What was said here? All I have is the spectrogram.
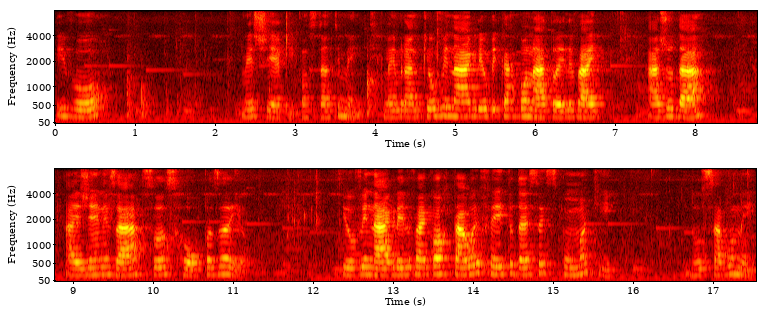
E vou mexer aqui constantemente. Lembrando que o vinagre e o bicarbonato ele vai ajudar a higienizar suas roupas aí, ó. E o vinagre, ele vai cortar o efeito dessa espuma aqui, do sabonete.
